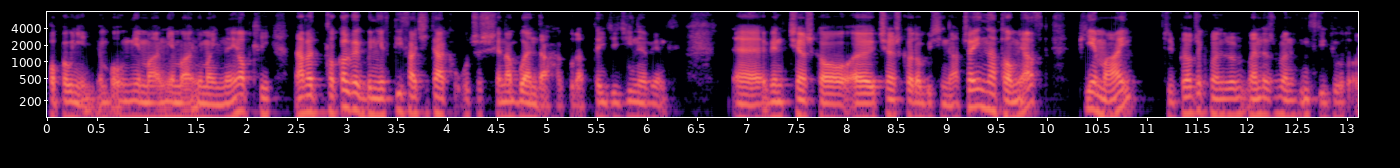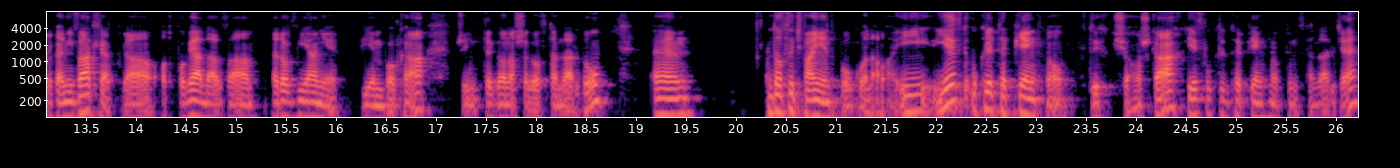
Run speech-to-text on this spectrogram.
popełnili, no bo nie ma, nie, ma, nie ma innej opcji. Nawet cokolwiek by nie wpisać i tak uczysz się na błędach akurat tej dziedziny, więc, e, więc ciężko, e, ciężko robić inaczej. Natomiast PMI, czyli Project Management Institute, organizacja, która odpowiada za rozwijanie PMBOK-a, czyli tego naszego standardu, dosyć fajnie to poukładała. I jest ukryte piękno w tych książkach, jest ukryte piękno w tym standardzie.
